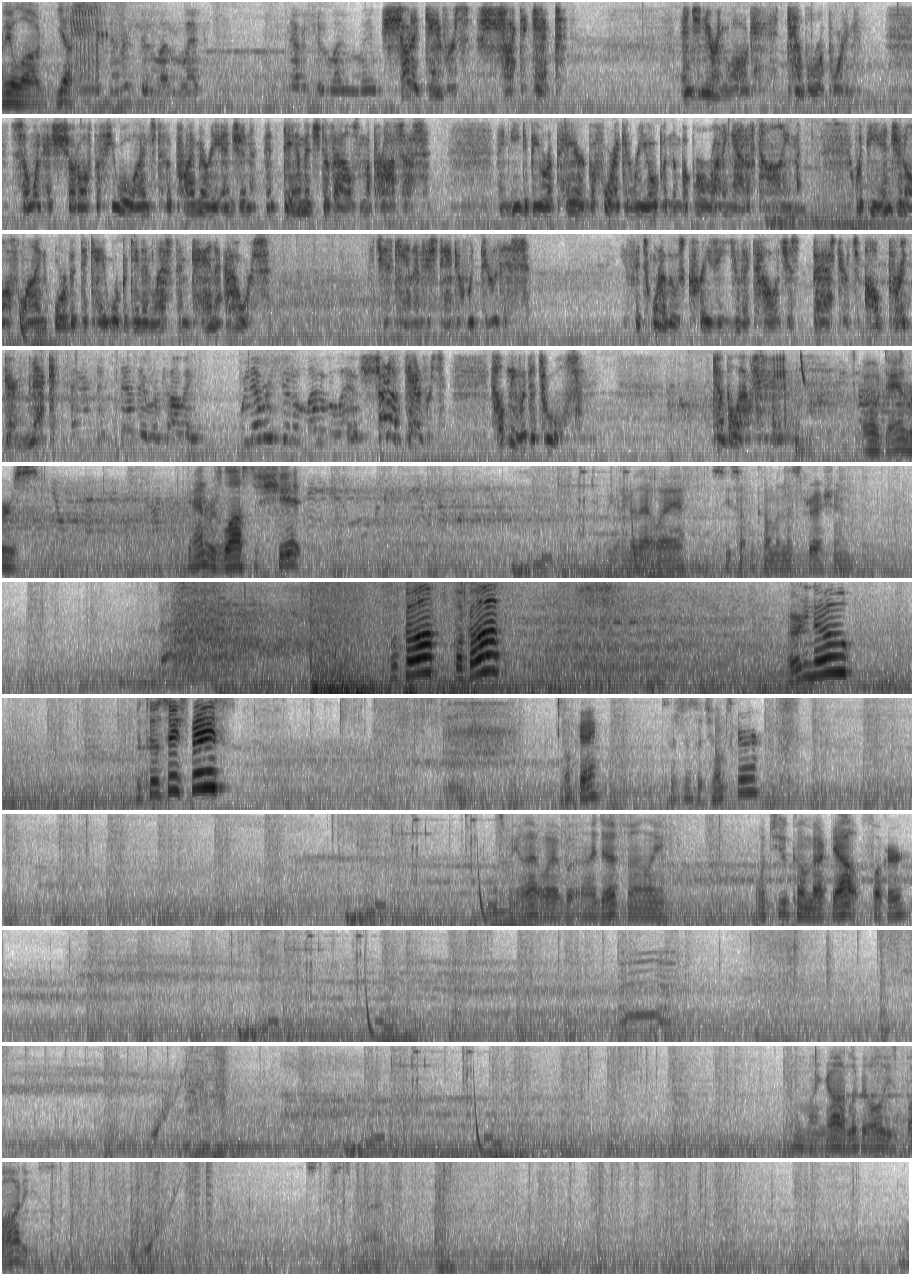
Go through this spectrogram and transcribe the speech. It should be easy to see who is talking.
Speaker 1: Audio log. Yes.
Speaker 2: Never should have let him live. Never should have let him live.
Speaker 3: Shut it, Danvers. Shut it. Engineering log. Temple reporting. Someone has shut off the fuel lines to the primary engine and damaged the valves in the process. They need to be repaired before I can reopen them, but we're running out of time. With the engine offline, orbit decay will begin in less than 10 hours. I just can't understand who would do this. If it's one of those crazy unitologist bastards, I'll break their neck.
Speaker 2: Henderson said they were coming. We never should have let him live.
Speaker 3: Shut up, Danvers! Help me with the tools. Temple out.
Speaker 1: Oh, Danvers. Danvers lost his shit. Okay, we gotta go that way. See something coming this direction. Fuck off! Fuck off! I Already know. Get to a safe space. Okay. So it's just a jump scare? Wants me that way, but I definitely want you to come back out, fucker. Look at all these bodies. Stasis pack.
